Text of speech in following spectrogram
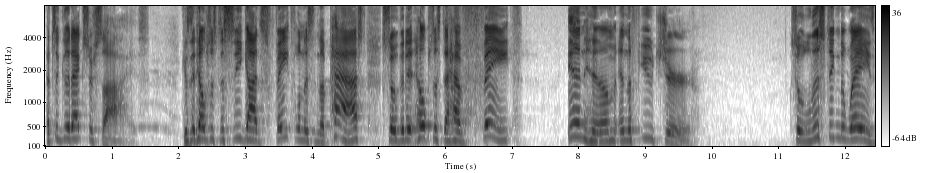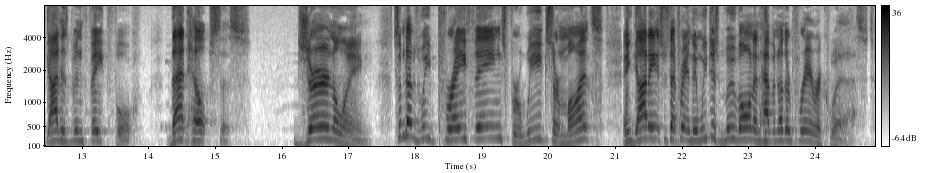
That's a good exercise because it helps us to see God's faithfulness in the past so that it helps us to have faith in Him in the future. So, listing the ways God has been faithful, that helps us. Journaling, Sometimes we pray things for weeks or months, and God answers that prayer, and then we just move on and have another prayer request.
